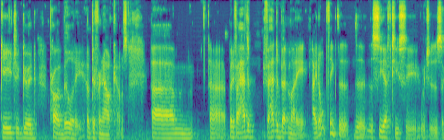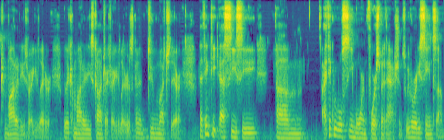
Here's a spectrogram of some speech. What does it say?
gauge a good probability of different outcomes. Um, uh, but if I had to if I had to bet money, I don't think the, the, the CFTC, which is a commodities regulator or the commodities contract regulator, is going to do much there. I think the SEC. Um, I think we will see more enforcement actions. We've already seen some.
